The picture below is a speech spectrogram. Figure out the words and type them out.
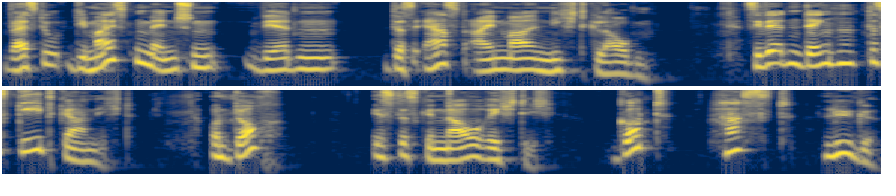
Weißt du, die meisten Menschen werden das erst einmal nicht glauben. Sie werden denken, das geht gar nicht. Und doch ist es genau richtig. Gott hasst Lüge.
